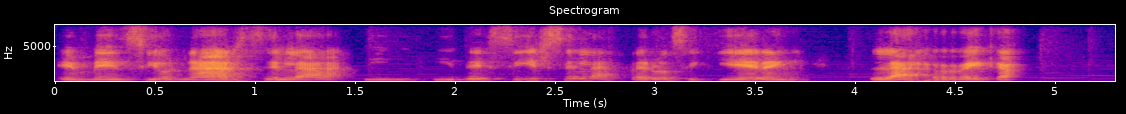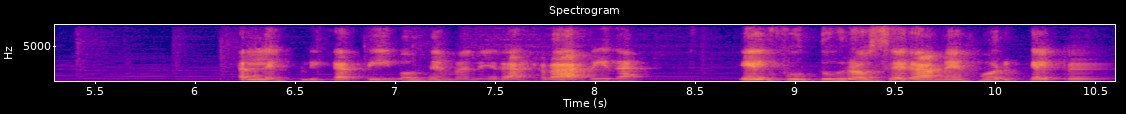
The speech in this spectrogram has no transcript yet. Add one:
en mencionársela y, decírsela, pero si quieren las explicativos de manera rápida, el futuro será mejor que el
